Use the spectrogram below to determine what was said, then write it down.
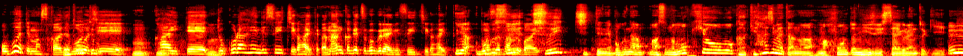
えー覚えてますか？じゃあ当時書いてうん、どこら辺でスイッチが入ったか、何ヶ月後ぐらいにスイッチが入ったか？いや、僕スイ、。ッチってね、僕な、まあその目標を書き始めたのは、まあ本当に21歳ぐらいの時。うん。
